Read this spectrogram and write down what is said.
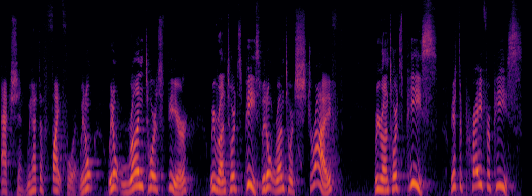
action. We have to fight for it. We don't, we don't run towards fear, we run towards peace. We don't run towards strife, we run towards peace. We have to pray for peace.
